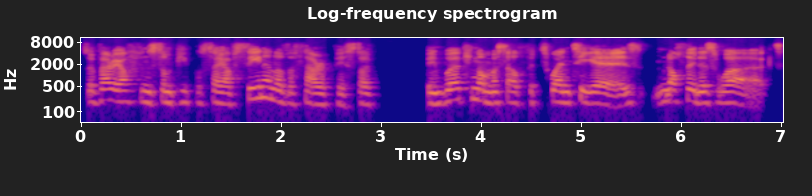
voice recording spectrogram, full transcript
So, very often, some people say, I've seen another therapist, I've been working on myself for 20 years, nothing has worked.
